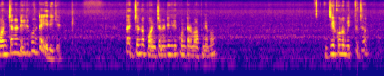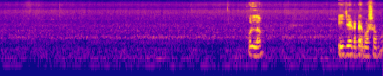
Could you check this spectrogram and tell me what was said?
পঞ্চান্ন ডিগ্রি কোণটা এদিকে। তার জন্য পঞ্চান্ন ডিগ্রি কোণটার মাপ নেব। যে কোনো বৃত্তচাপ করলাম এই জায়গাটায় বসাবো।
